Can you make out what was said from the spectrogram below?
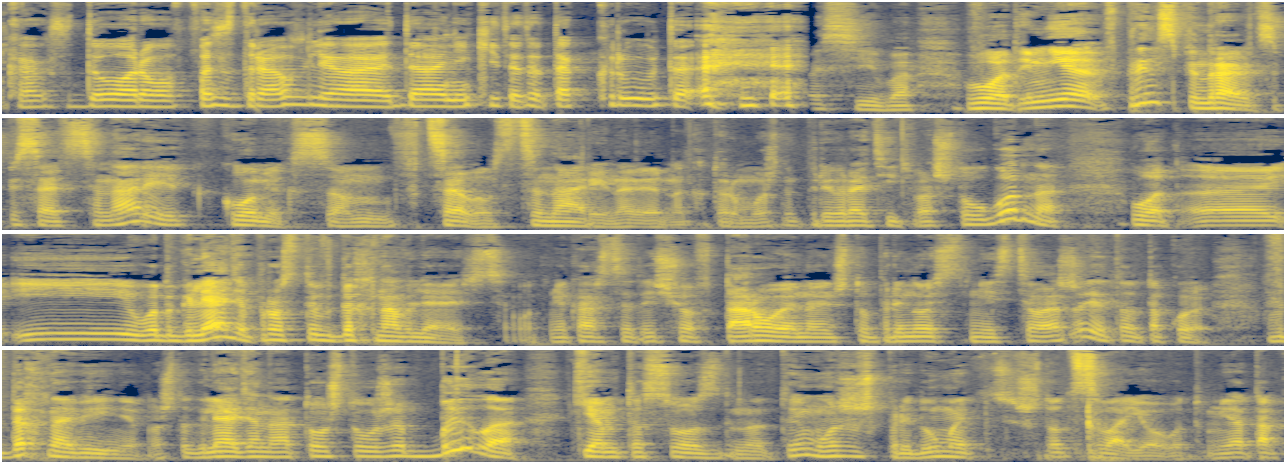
Как здорово, поздравляю, да, Никита, это так круто. Спасибо. Вот, и мне, в принципе, нравится писать сценарии к комиксам, в целом сценарий, наверное, который можно превратить во что угодно, вот, э, и вот глядя, просто ты вдохновляешься. Вот, мне кажется, это еще второе, наверное, что приносит мне стеллажи, это вот такое вдохновение, потому что, глядя на то, что уже было кем-то создано, ты можешь придумать что-то свое. Вот у меня так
